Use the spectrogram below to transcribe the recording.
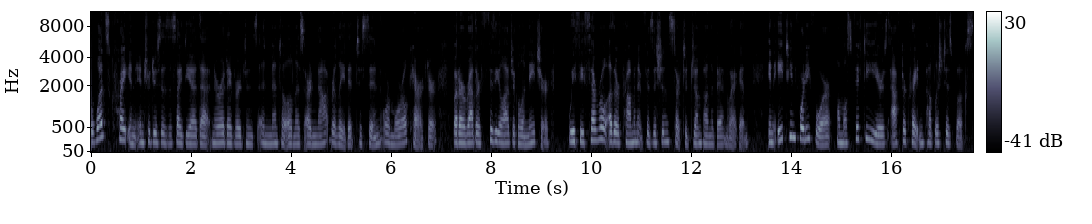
once Crichton introduces this idea that neurodivergence and mental illness are not related to sin or moral character, but are rather physiological in nature, we see several other prominent physicians start to jump on the bandwagon. In 1844, almost 50 years after Crichton published his books,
